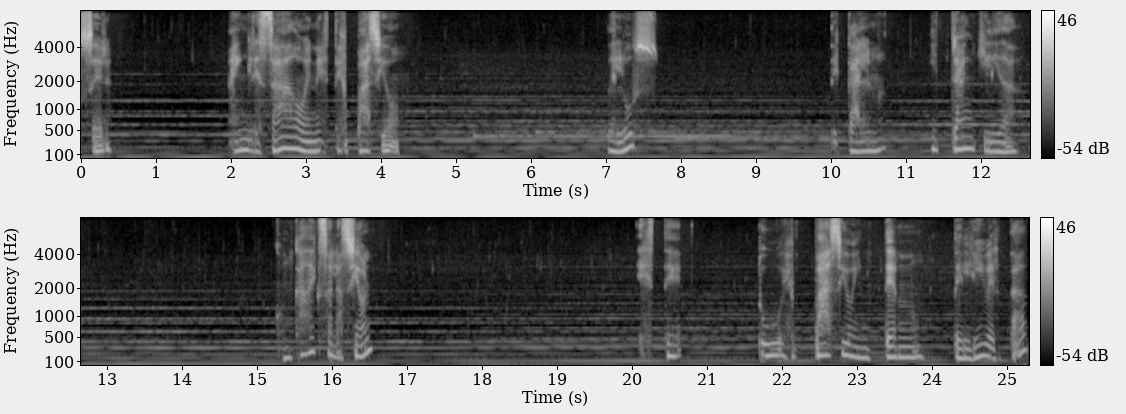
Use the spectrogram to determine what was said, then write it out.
Ser ha ingresado en este espacio de luz, de calma y tranquilidad. Con cada exhalación, este tu espacio interno de libertad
